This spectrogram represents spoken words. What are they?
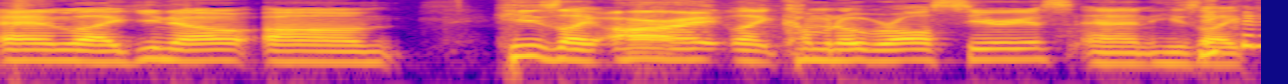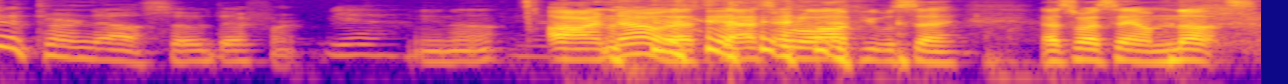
And like you know, um, he's like, "All right," like coming over all serious, and he's You like, could have turned out so different. Yeah. You know? "I know that's that's what a lot of people say. That's why I say I'm nuts."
